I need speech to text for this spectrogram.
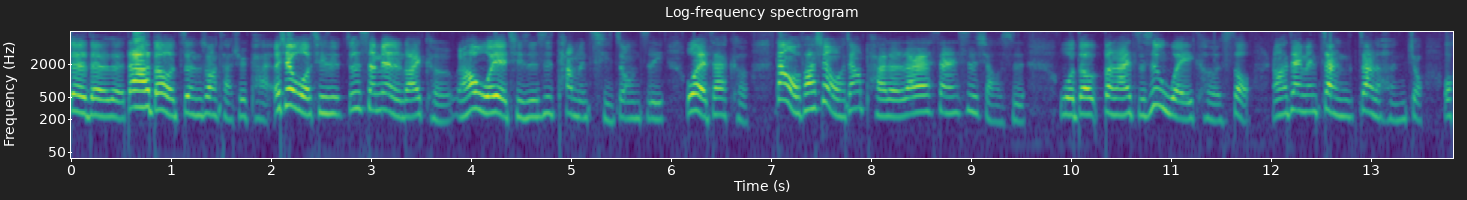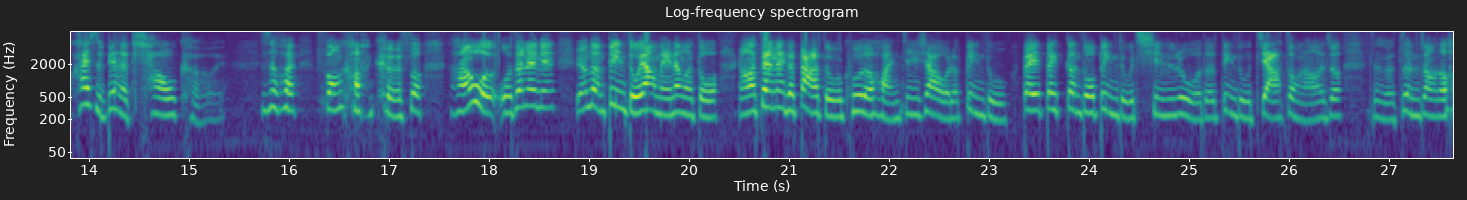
对对对，大家都有症状才去排，而且我其实就是身边人都在咳，然后我也其实是他们其中之一，我也在咳。但我发现我这样排了大概三四小时，我的本来只是微咳嗽，然后在那边站站了很久，我开始变得超咳、欸，就是会疯狂咳嗽，好像我我在那边原本病毒量没那么多，然后在那个大毒窟的环境下，我的病毒被被更多病毒侵入，我的病毒加重，然后就整个症状都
